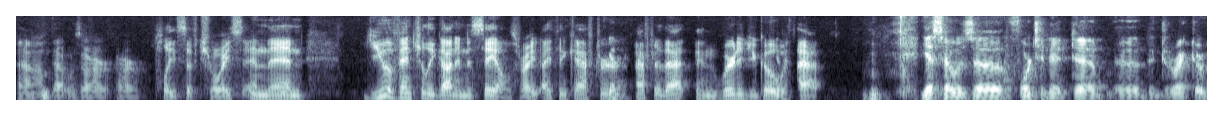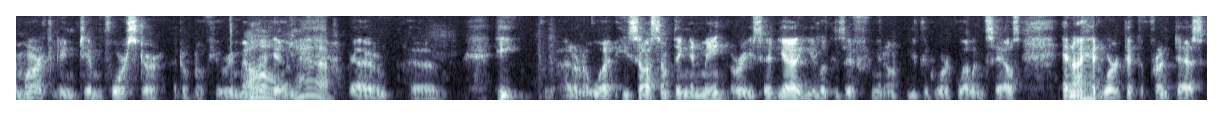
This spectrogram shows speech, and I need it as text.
Um, that was our our place of choice, and then you eventually got into sales, right? I think after Yep. after that, and where did you go Yep. with that? Yes, I was uh, fortunate. Uh, uh, the director of marketing, Jim Forster. I don't know if you remember Oh him. yeah, uh, uh, he I don't know what he saw something in me, or he said, "Yeah, you look as if you know you could work well in sales." And I had worked at the front desk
